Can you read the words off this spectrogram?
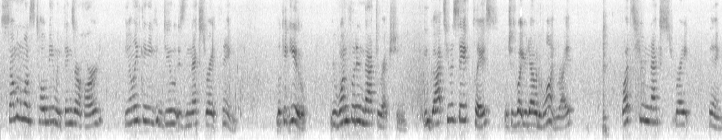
someone once told me when things are hard, the only thing you can do is the next right thing. Look at you. You're one foot in that direction. You got to a safe place, which is what your dad would want, right? What's your next right thing?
